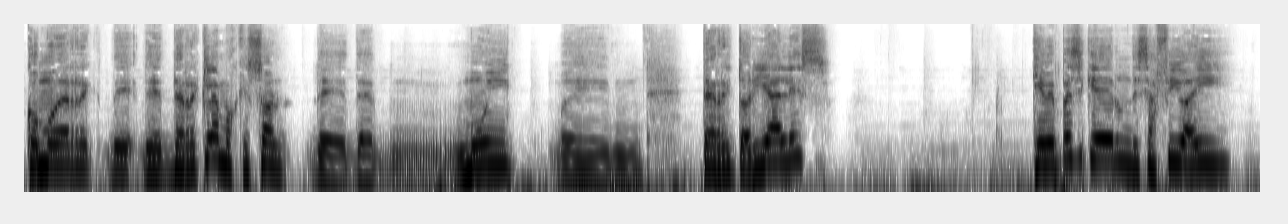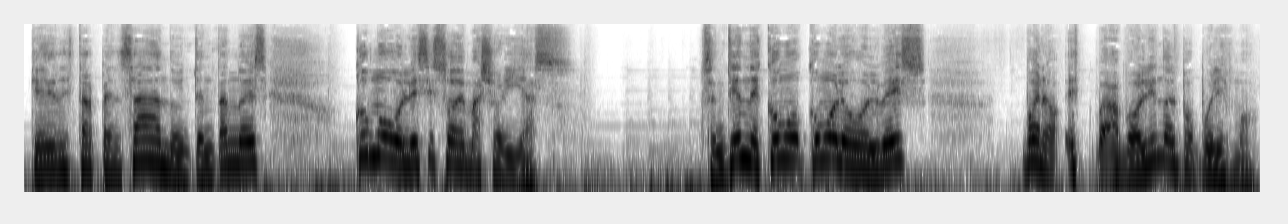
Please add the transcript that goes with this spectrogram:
como de- de reclamos que son de, de, mm, muy eh, territoriales, que me parece que debe haber un desafío ahí, que deben estar pensando, intentando, es cómo volvés eso de mayorías. ¿Se entiende? ¿Cómo, cómo lo volvés? Bueno, es- ah, volviendo al populismo,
